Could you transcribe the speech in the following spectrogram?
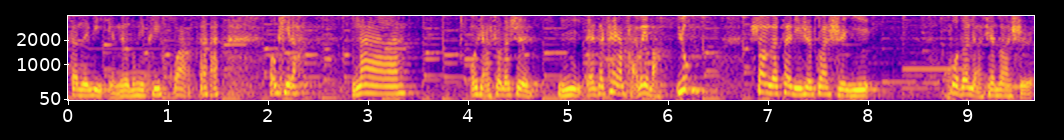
战队币，也没有东西可以换哈哈，OK 了。那我想说的是，嗯，来再看一下排位吧。哟，上个赛季是钻石一，获得两千钻石。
